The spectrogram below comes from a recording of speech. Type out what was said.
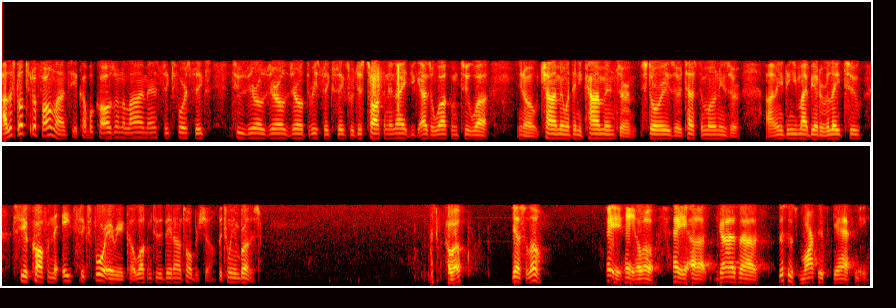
Uh, let's go to the phone line. See a couple calls on the line, man. Six four six two zero zero zero three six six. We're just talking tonight. You guys are welcome to, uh, you know, chime in with any comments or stories or testimonies or uh, anything you might be able to relate to. See a call from the eight six four area code. Welcome to the Dedan Tolbert Show. Between Brothers. Hello. Yes, hello. Hey, hey, hello. Hey, uh, guys. Uh, this is Marcus Gaffney.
